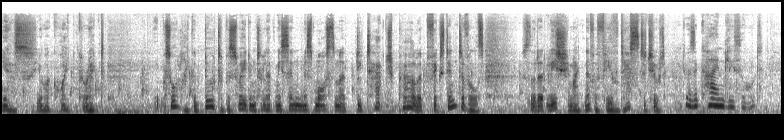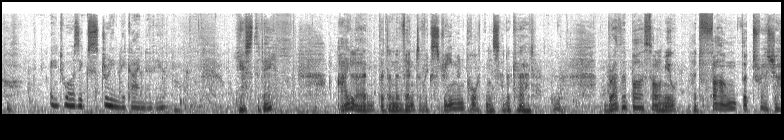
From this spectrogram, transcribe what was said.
yes, you are quite correct. It was all I could do to persuade him to let me send Miss Morstan a detached pearl at fixed intervals, so that at least she might never feel destitute. It was a kindly thought. Oh. It was extremely kind of you. Yesterday, I learned that an event of extreme importance had occurred. Brother Bartholomew had found the treasure.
